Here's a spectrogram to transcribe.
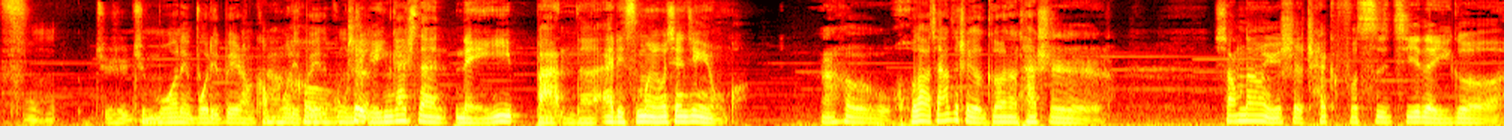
抚摸，就是去摸那玻璃杯，然后靠玻璃杯的共振。这个应该是在哪一版的《爱丽丝梦游仙境》用过。然后《胡桃夹子》这个歌呢，它是相当于是柴可夫斯基的一个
